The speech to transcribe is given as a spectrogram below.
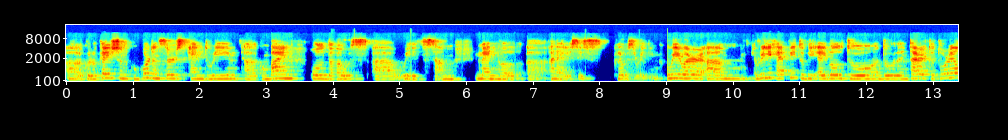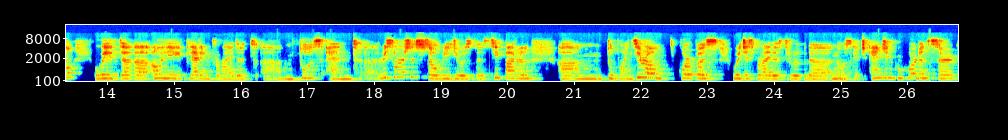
uh, collocation, concordancers, and we uh, combine all those uh, with some manual uh, analysis close reading. We were um, really happy to be able to do the entire tutorial with uh, only Clarin provided um, tools and uh, resources. So we used the siParl um, 2.0 corpus, which is provided through the NoSketch engine concordancer.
